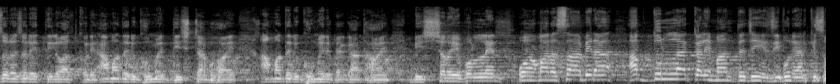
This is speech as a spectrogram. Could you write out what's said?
জোরে জোরে তিলাওয়াত করে, আমাদের ঘুমের ডিস্টার্ব হয়, আমাদের ঘুমের ব্যাঘাত হয়। বিশ্বনবী বললেন, ও আমার সাহাবীরা, আব্দুল্লাহ কালেমা আনতে যে জীবনে আর কিছু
